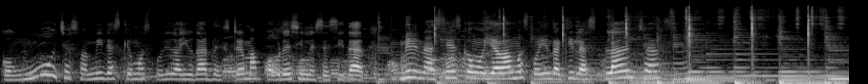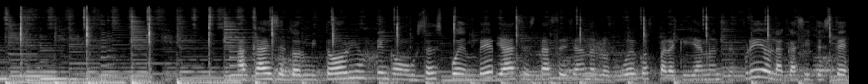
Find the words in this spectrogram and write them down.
con muchas familias que hemos podido ayudar de extrema pobreza y necesidad. Miren, así es como ya vamos poniendo aquí las planchas. Acá es el dormitorio. Como ustedes pueden ver, ya se está sellando los huecos para que ya no entre frío, la casita esté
